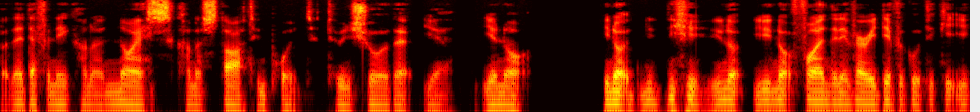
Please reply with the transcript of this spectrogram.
but they're definitely kind of nice kind of starting point to ensure that yeah you're not you're not you're not you're not finding it very difficult to get you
